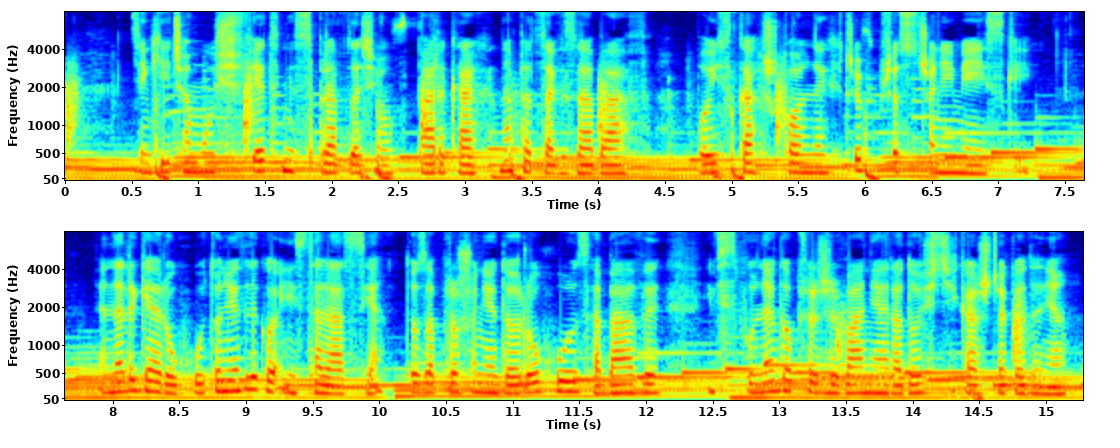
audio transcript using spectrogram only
dzięki czemu świetnie sprawdza się w parkach, na placach zabaw, boiskach szkolnych czy w przestrzeni miejskiej. Energia ruchu to nie tylko instalacja, to zaproszenie do ruchu, zabawy i wspólnego przeżywania radości każdego dnia.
